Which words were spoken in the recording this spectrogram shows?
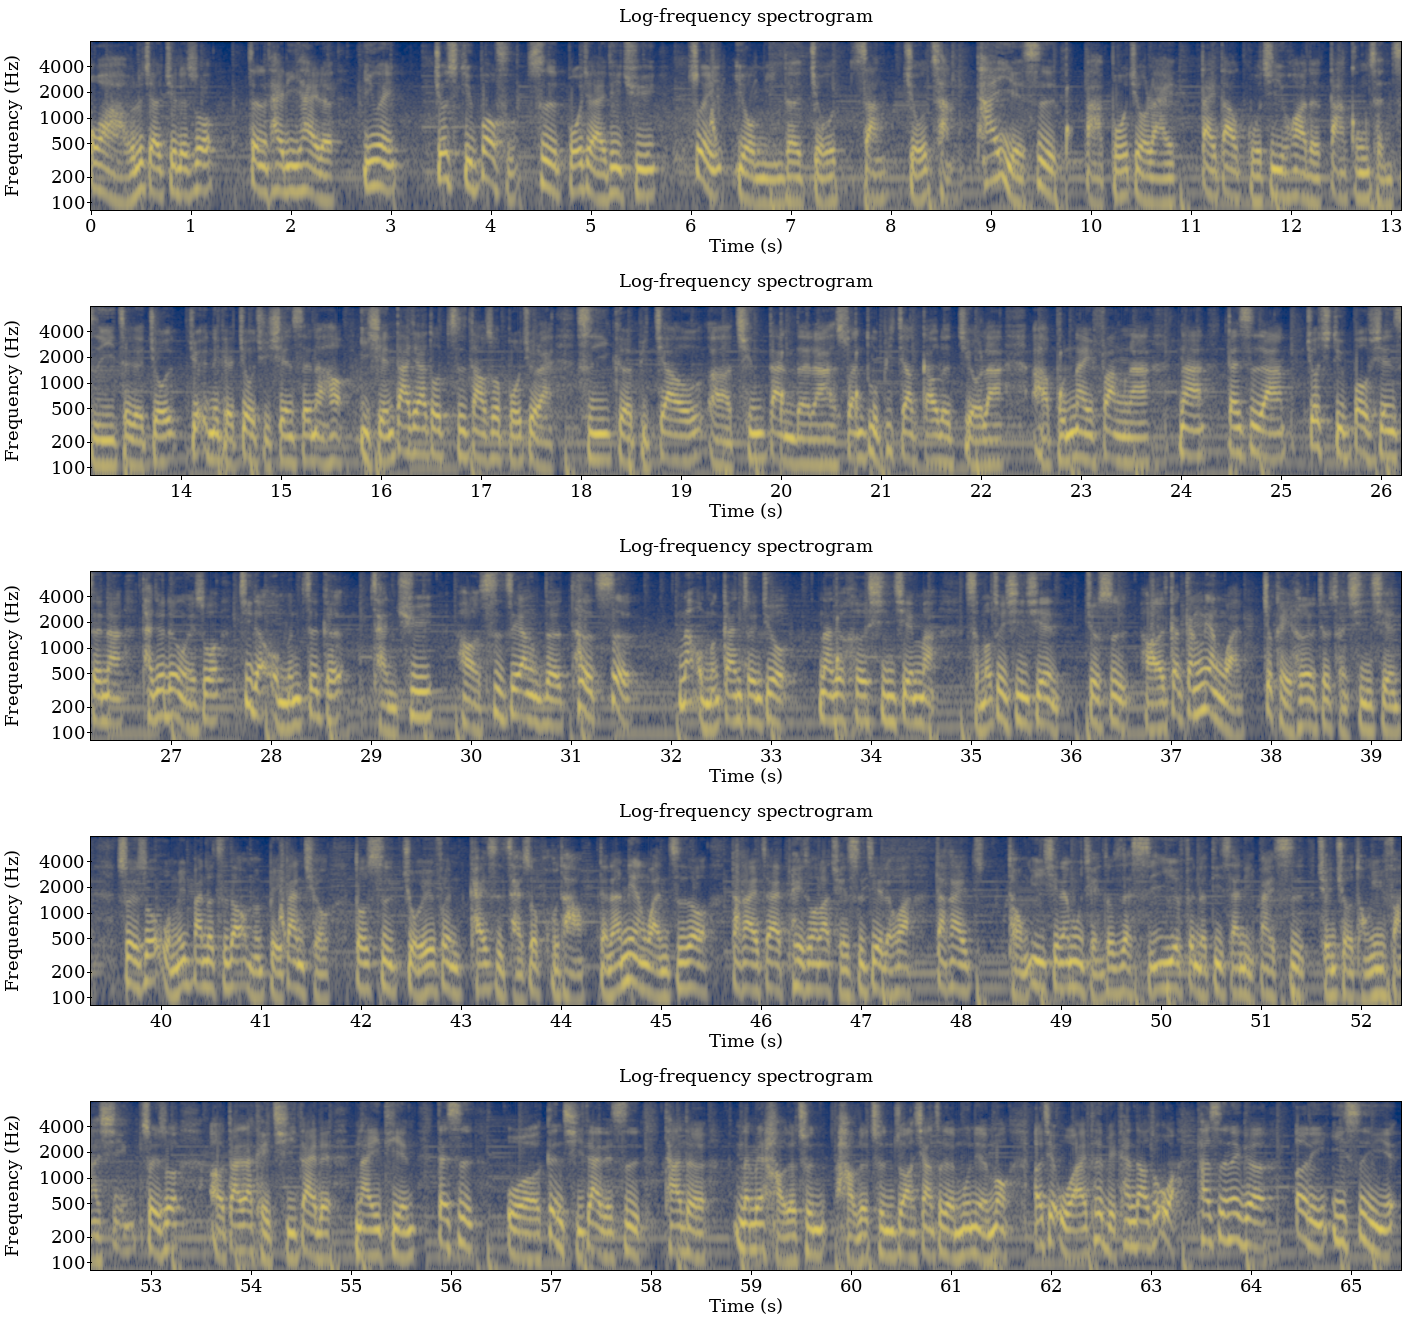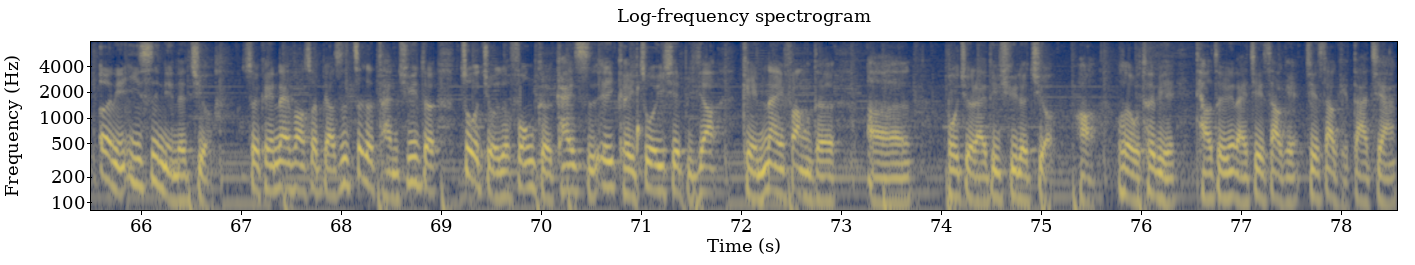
哇，我就觉得觉得说。真的太厉害了，因为 José de Beauf 是薄酒莱地区最有名的酒商酒厂，他也是把薄酒莱带到国际化的大功臣之一。这个就就那个就曲先生啊，哈，以前大家都知道说薄酒莱是一个比较呃清淡的啦，酸度比较高的酒啦，啊不耐放啦。那但是啊，José de Beauf 先生呢，他就认为说，既然我们这个产区好是这样的特色，那我们干脆就那就喝新鲜嘛。什么最新鲜？就是好刚刚酿完就可以喝的，就很新鲜。所以说我们一般都知道，我们北半球都是九月份开始采收葡萄，等它酿完之后，大概再配送到全世界的话，大概。统一现在目前都是在十一月份的第三礼拜四全球统一发行，所以说呃大家可以期待的那一天。但是我更期待的是它的那边好的村好的村庄，像这个摩尼尔梦，而且我还特别看到说哇，它是那个二零一四年二零一四年的酒，所以可以耐放，所以表示这个产区的做酒的风格开始诶可以做一些比较可以耐放的呃。薄酒莱地区的酒，好，或者我特别挑这边来介绍给介绍给大家。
